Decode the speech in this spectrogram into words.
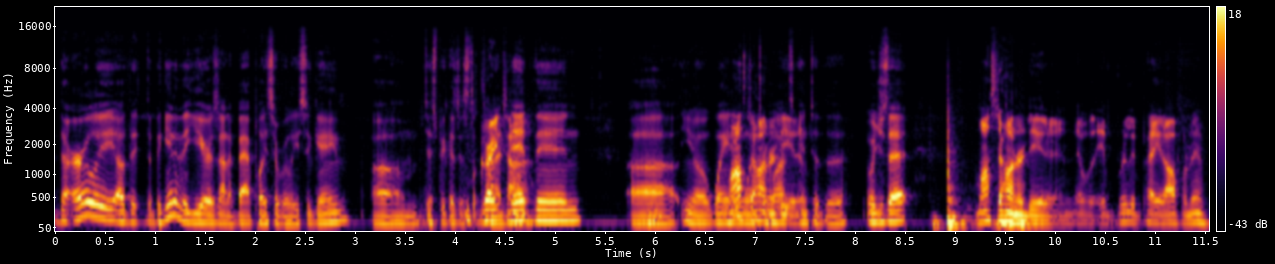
the early of the, the beginning of the year is not a bad place to release a game, um, just because it's, It's a great kind of dead then. Uh, you know, waning Monster winter Hunter months into the what'd you say? Monster Hunter did it and it, it really paid off for them.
